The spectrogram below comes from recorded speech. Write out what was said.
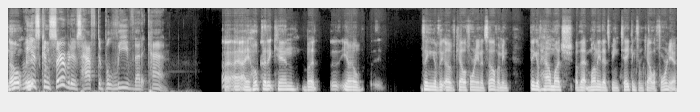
No, we it- as conservatives have to believe that it can. I, I hope that it can, but uh, you know, thinking of the of California in itself, I mean, think of how much of that money that's being taken from California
